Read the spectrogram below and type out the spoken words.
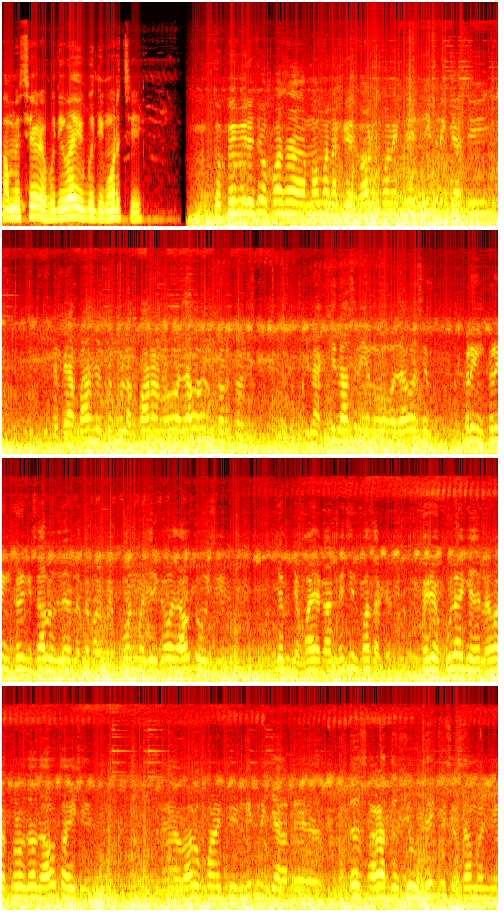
અમે શેડે સુધી વાવી બધી મરચી. તો ફેમિલી, જો પાછા મામાના ઘેર વાળું પાણી થઈ નીકળી ગયા છીએ. ને ત્યાં પાછળ તો પેલા પારાનો અવાજ આવે છે ને ખડખડ. એના ખીલા એનો અવાજ આવે છે. ખડીંગ ખડીંગ ખડીંગ ચાલુ જ એટલે તમારે ફોનમાં જરીક અવાજ આવતો હોય છે. કેમ કે માયા કાર્ડ નથી ને પાછા ઘરે. ભૂલાઈ ગયા છે, એટલે અવાજ થોડો દાદા આવતા હોય છે. અને વાળું પાણી નીકળી ગયા એટલે દસ સાડા દસ જેવું થઈ ગયું છે સામાન્ય.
